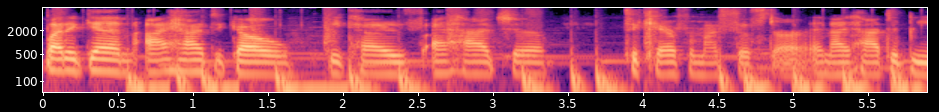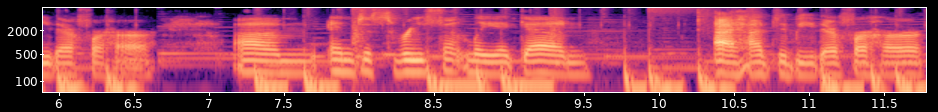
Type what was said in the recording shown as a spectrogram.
But again, I had to go because I had to to care for my sister and I had to be there for her. Um, and just recently, again, I had to be there for her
